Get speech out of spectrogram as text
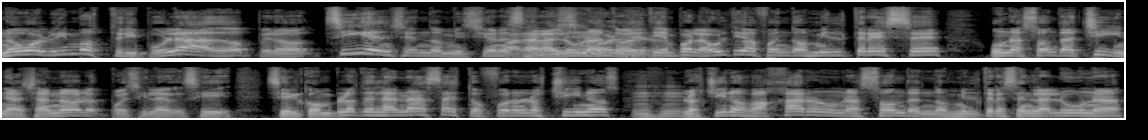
No volvimos tripulado, pero siguen siendo misiones Para a la sí Luna todo el tiempo. La última fue en 2013, una sonda china. Ya no, pues si, la- si- si el complot es la NASA, estos fueron los chinos. Los chinos bajaron una sonda en 2013 en la Luna,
